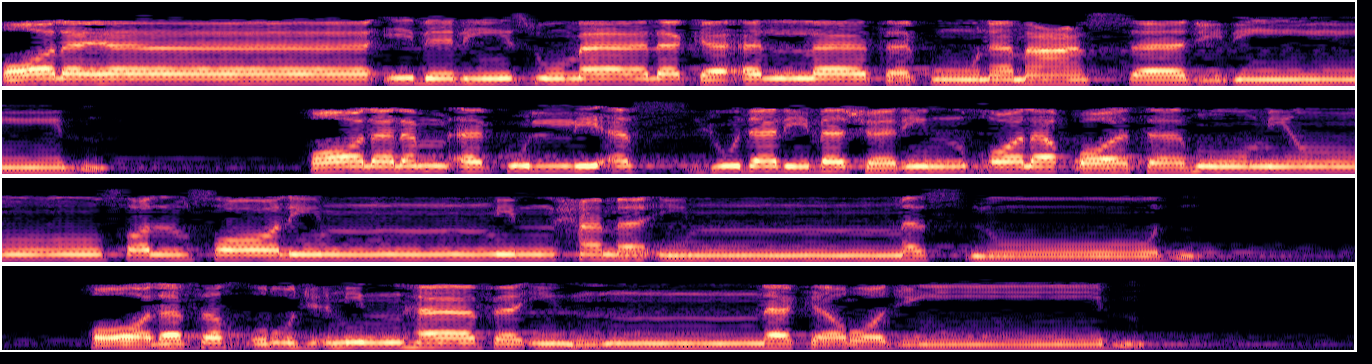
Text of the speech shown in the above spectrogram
قَالَ يَا إِبْلِيسُ مَا لَكَ أَلَّا تَكُونَ مَعَ السَّاجِدِينَ قَالَ لَمْ أَكُنْ لِأَسْجُدَ لِبَشَرٍ خَلَقْتَهُ مِنْ صَلْصَالٍ مِنْ حَمَإٍ مَسْنُونٍ قَالَ فَاخْرُجْ مِنْهَا فَإِنَّكَ رَجِيمٌ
